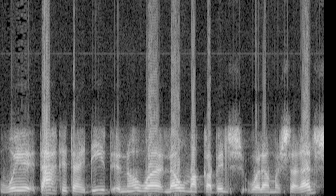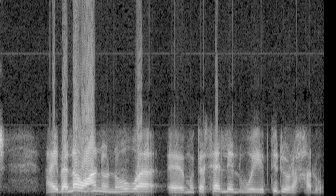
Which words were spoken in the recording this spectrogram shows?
وتحت تهديد إن هو لو ما قابلش ولا ما اشتغلش هيبلغوا عنه إن هو آه، متسلل ويبتدوا يرحلوه.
